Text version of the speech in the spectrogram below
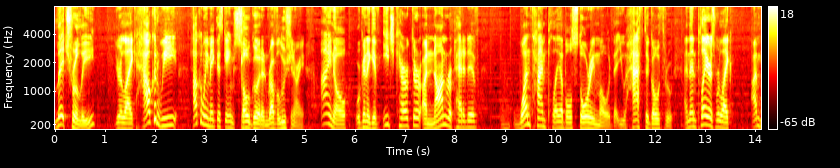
Literally, you're like, how could we how can we make this game so good and revolutionary? I know we're to give each character a non-repetitive one-time playable story mode that you have to go through. And then players were like, I'm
